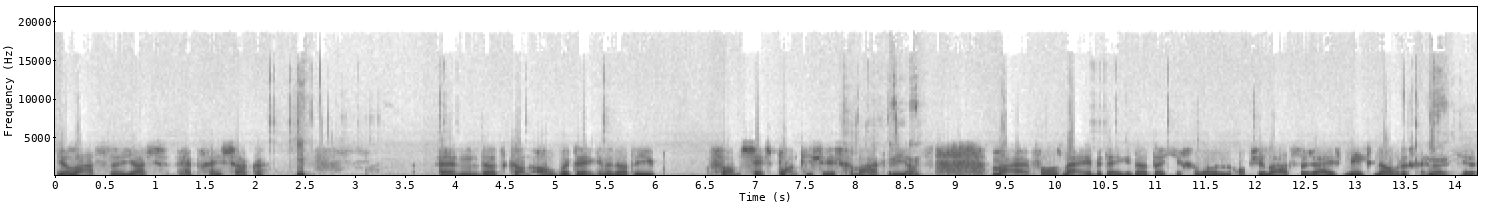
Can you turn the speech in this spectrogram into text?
Je laatste jas heb geen zakken. en dat kan ook betekenen dat hij van zes plankjes is gemaakt, die jas. maar volgens mij betekent dat dat je gewoon op je laatste reis niks nodig hebt. Nee. Dat je,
